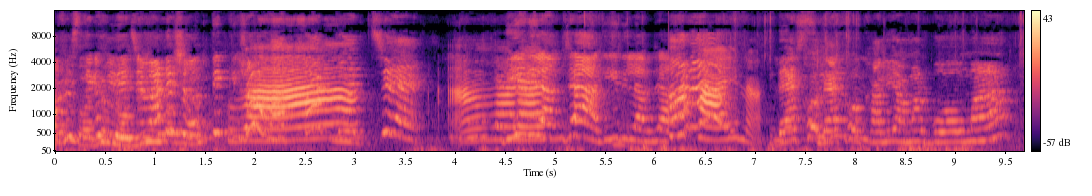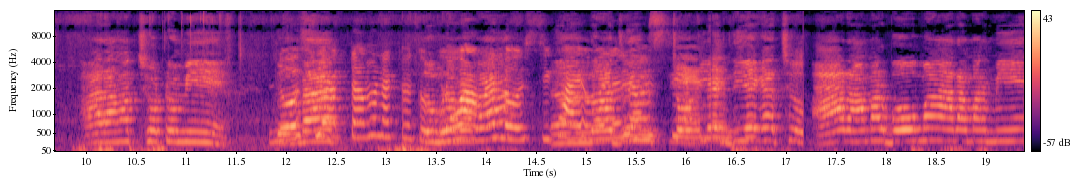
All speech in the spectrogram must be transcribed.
অফিস থেকে ফিরেছে মানে সত্যি কি। দিয়ে দিলাম যা দিয়ে দিলাম যা। দেখো দেখো খালি আমার বৌমা আর আমার ছোট মেয়ে। লস্যি একটা এমন একটা তো তোমরা ও লস্যি খাই লজেন্স চকলেট দিয়ে গেছো। আর আমার বৌমা আর আমার মেয়ে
